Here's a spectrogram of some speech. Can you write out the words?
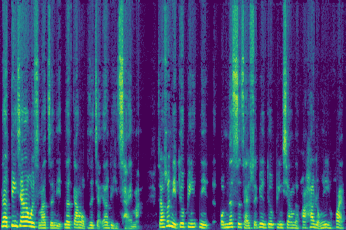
那冰箱它为什么要整理？那刚刚我不是讲要理财嘛？假如说你丢冰，你我们的食材随便丢冰箱的话，它容易坏。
